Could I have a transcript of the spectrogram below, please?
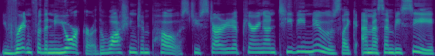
You've written for The New Yorker, The Washington Post. You started appearing on TV news like MSNBC.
